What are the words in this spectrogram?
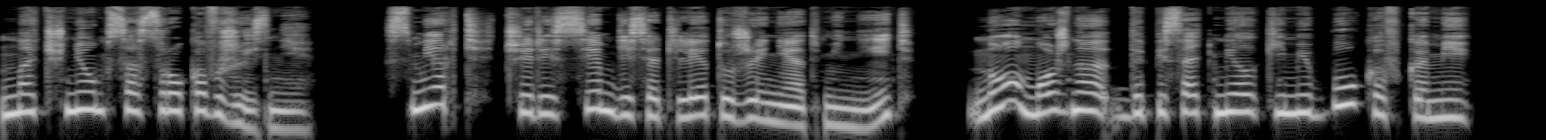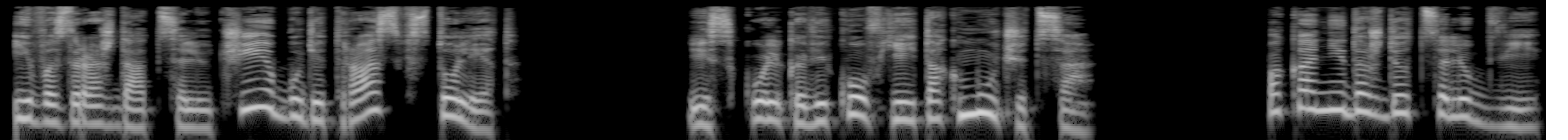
Начнем со сроков жизни. Смерть через 70 лет уже не отменить, но можно дописать мелкими буковками, и возрождаться Лючия будет раз в сто лет. И сколько веков ей так мучиться? Пока не дождется любви.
